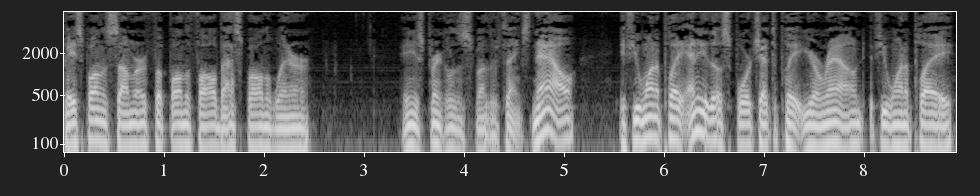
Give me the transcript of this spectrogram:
baseball in the summer, football in the fall, basketball in the winter and you sprinkled in some other things. Now, if you want to play any of those sports, you have to play it year round. If you want to play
